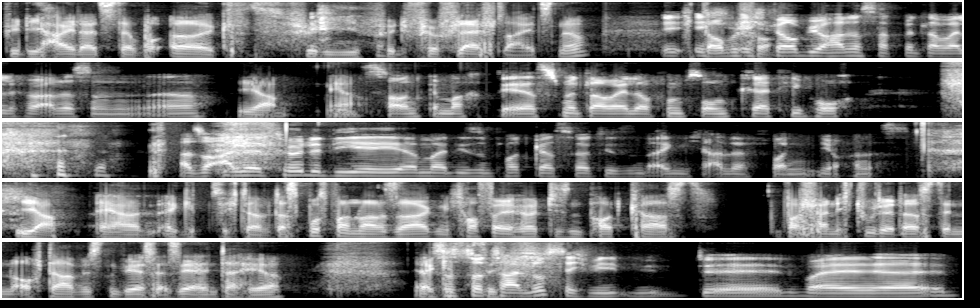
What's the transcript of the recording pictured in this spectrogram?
für die Highlights der äh, für die, für die für Flashlights, ne? Ich, ich, glaube ich schon. glaube, Johannes hat mittlerweile für alles einen, äh, Ja, ja. Sound gemacht. Der ist mittlerweile auf so einem Kreativ hoch. also alle Töne, die ihr hier immer in diesem Podcast hört, die sind eigentlich alle von Johannes. Ja, er ergibt sich da. Das muss man mal sagen. Ich hoffe, er hört diesen Podcast. Wahrscheinlich tut er das, denn auch da wissen wir, ist er sehr hinterher. Er Das ist total lustig, wie, wie, äh, weil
